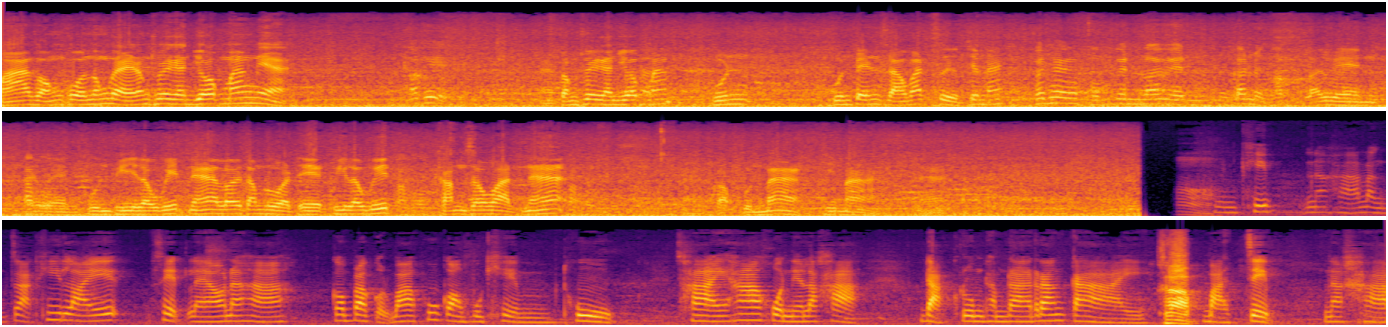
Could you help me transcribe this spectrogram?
มาสองคนต้องไหนต้องช่วยกันยกมั้งเนี่ยครับพี่อ่าต้องช่วยกันยกมั้งคุณ คุณเป็นสารวัตรสืบใช่ไหมไม่ใช่ครับผมเป็นร้อยเวรหนึ่งเก้าหนึ่งครับ ร้อยเวรครัร้อบยเวรคุณพีรวิทย์นะฮะร้อยตำรวจเอกพีรวิทย์ครับผมคำสวัสดิ์นะฮะครับผมขอบคุณมากที่มานะฮะเป็นคลิปนะคะ หลังจากที่ไลฟ์เสร็จแล้วนะคะ ก็ปรากฏว่าผู้กองปูเข็มถูกชาย 5 คนเนี่ยแหละค่ะ ดักรุมทำร้ายร่างกายครับบาดเจ็บนะคะ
